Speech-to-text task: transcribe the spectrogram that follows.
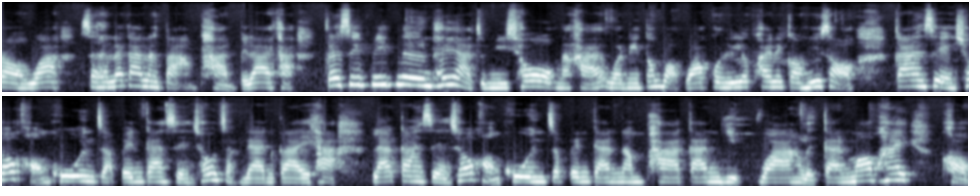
รองว่าสถานการณ์ต่างๆ ผ่านไปได้ค่ะ กระซิบนิดนึงถ้าอยากจะมีโชคนะคะ วันนี้ต้องบอกว่าคนที่เลือกไพ่ในกองที่สองการเสี่ยงโชคของคุณจะเป็นการเสี่ยงโชคจากแดนไกลค่ะ และการเสี่ยงโชคของคุณจะเป็นการนำพาการหยิบวาง หรือการมอบให้ของ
